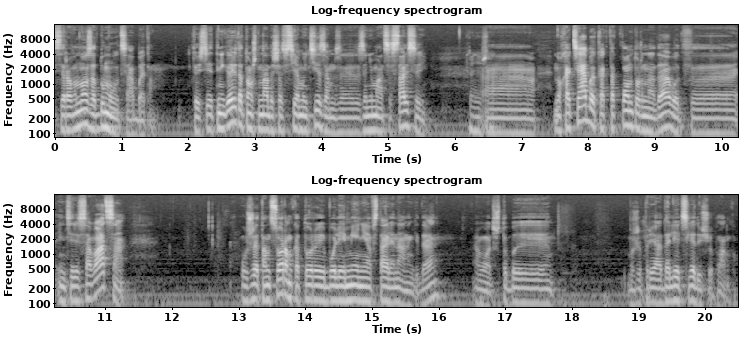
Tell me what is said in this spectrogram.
все равно задумываться об этом. То есть это не говорит о том, что надо сейчас всем идти там, заниматься сальсой. Конечно. А, но хотя бы как-то контурно, да, вот э, интересоваться уже танцором, которые более-менее встали на ноги, да, вот, чтобы уже преодолеть следующую планку.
